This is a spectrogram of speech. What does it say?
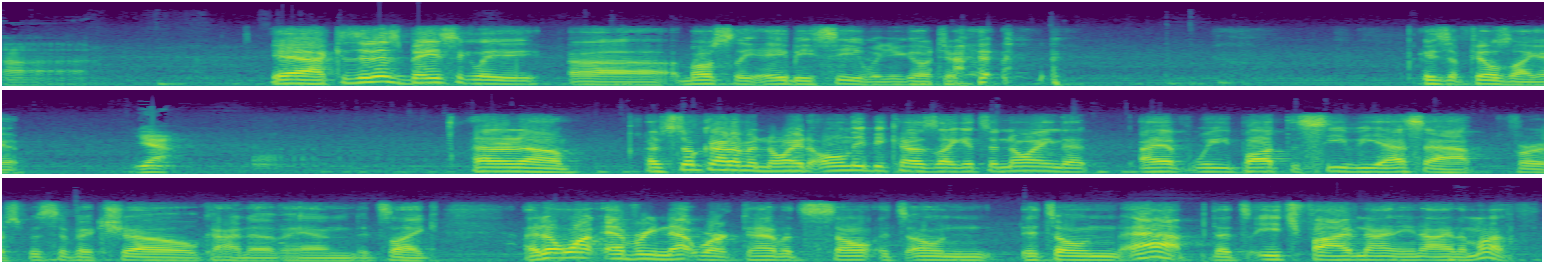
now. Uh, Yeah, because it is basically uh, mostly ABC when you go to it. Because it feels like it. yeah, I don't know. I'm still kind of annoyed only because like it's annoying that I have we bought the CBS app for a specific show kind of and it's like I don't want every network to have its own its own its own app that's each 5.99 a month.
